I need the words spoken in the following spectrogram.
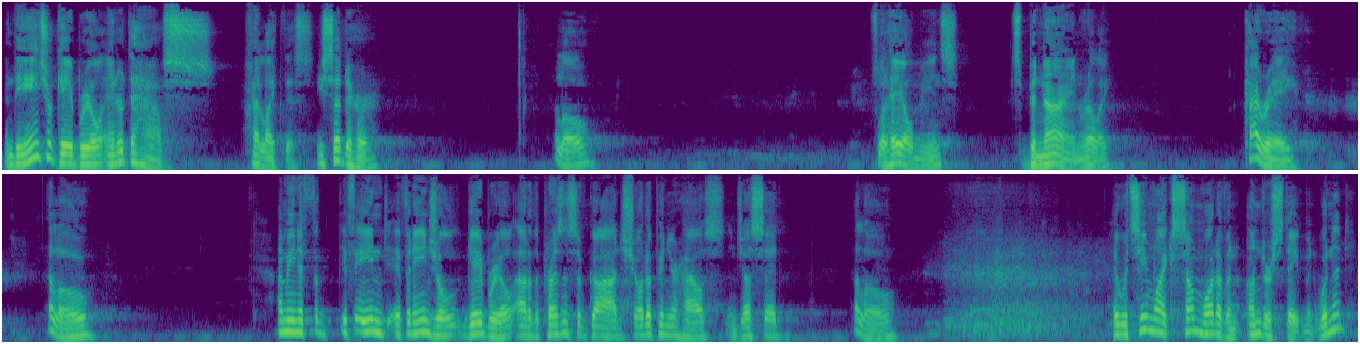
And the angel Gabriel entered the house. I like this. He said to her, Hello. That's what hail means. It's benign, really. Chaire. Hello. I mean, if, if, if an angel, Gabriel, out of the presence of God, showed up in your house and just said, hello, it would seem like somewhat of an understatement, wouldn't it?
